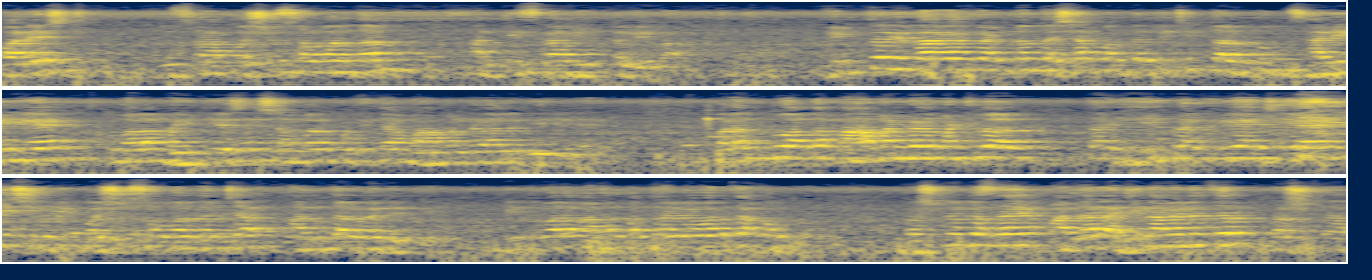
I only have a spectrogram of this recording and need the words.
फॉरेस्ट दुसरा पशुसंवर्धन आणि तिसरा वित्त विभाग. वित्त विभागाकडनं तशा पद्धतीची तरतूद झालेली आहे. तुम्हाला माहिती असेल शंभर कोटी त्या महामंडळाला दिलेली आहे. परंतु आता महामंडळ म्हटलं तर ही प्रक्रिया जी आहे ती शेवटी पशुसंवर्धनच्या अंतर्गत येते. मी तुम्हाला माझा पत्रव्यवहार दाखवतो. प्रश्न कसा आहे? माझा राजीनाम्याने जर प्रश्न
